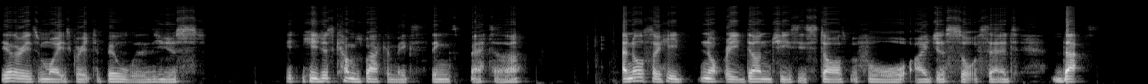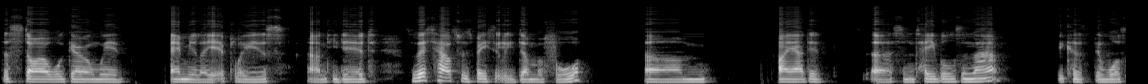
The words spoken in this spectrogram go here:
The other reason why he's great to build with is you just he just comes back and makes things better and also he'd not really done cheesy styles before. I just sort of said, that's the style we're going with, emulate it please, and he did. So this house was basically done before. Um, I added uh, some tables in that because there was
